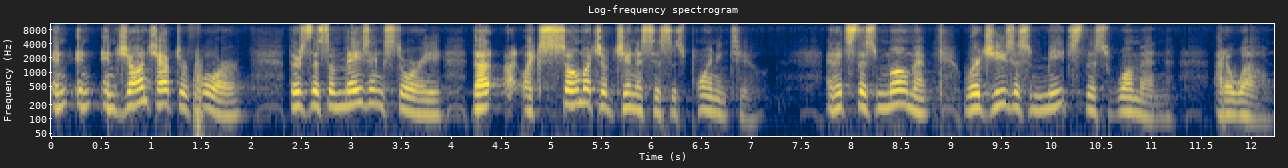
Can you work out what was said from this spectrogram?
In, in, in John chapter 4, there's this amazing story that, uh, like so much of Genesis, is pointing to. And it's this moment where Jesus meets this woman at a well.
